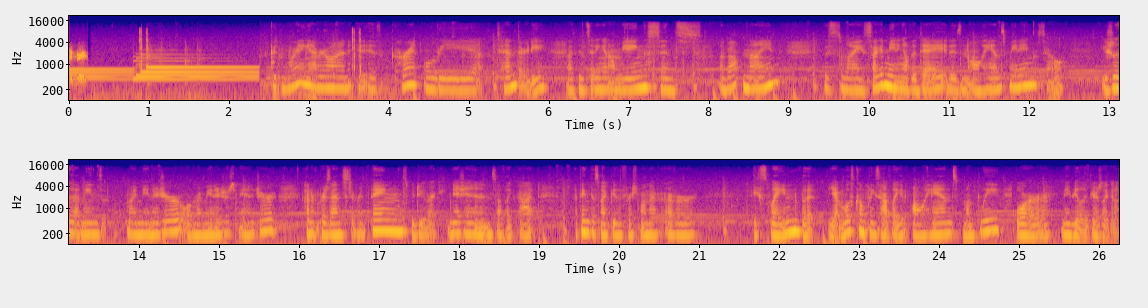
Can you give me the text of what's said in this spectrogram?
Good morning everyone. It is currently 10.30. I've been sitting in on meetings since about 9. This is my second meeting of the day. It is an all hands meeting so usually that means my manager or my manager's manager kind of presents different things. We do recognition and stuff like that. I think this might be the first one I've ever explained but yeah most companies have like an all hands monthly or maybe like there's like a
